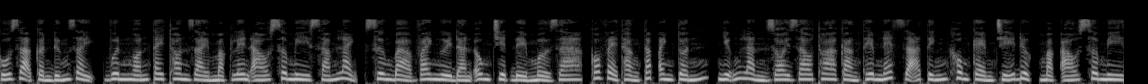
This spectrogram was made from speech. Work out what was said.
cố dạ cần đứng dậy, vươn ngón tay thon dài mặc lên áo sơ mi xám lạnh, xương bả vai người đàn ông triệt để mở ra, có vẻ thẳng tắp anh Tuấn, những làn roi giao thoa càng thêm nét dã tính không kèm chế được, mặc áo sơ mi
